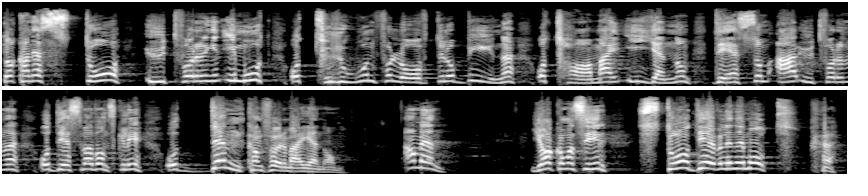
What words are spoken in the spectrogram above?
da kan jeg stå utfordringen imot, og troen får lov til å begynne å ta meg igjennom det som er utfordrende, og det som er vanskelig. Og den kan føre meg igjennom. Amen. Jakob sier, 'Stå djevelen imot'.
